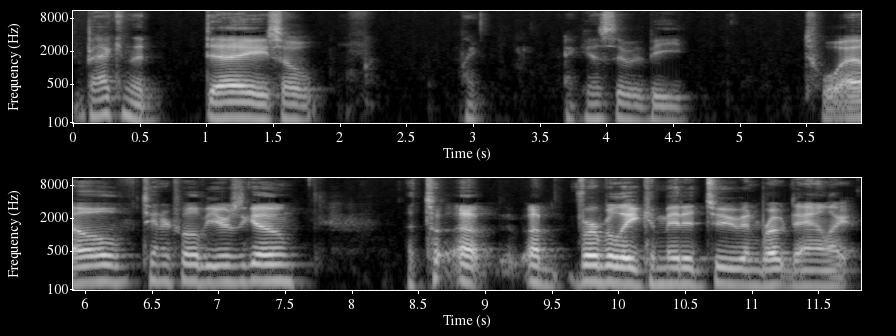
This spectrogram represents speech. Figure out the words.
back in the day, so like I guess it would be 12, 10 or 12 years ago. I, t- uh, I verbally committed to and wrote down like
